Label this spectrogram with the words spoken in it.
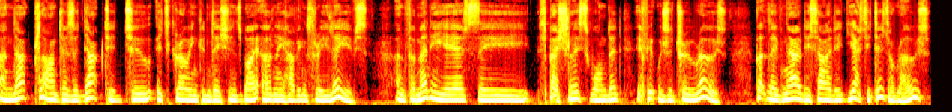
And that plant is adapted to its growing conditions by only having three leaves. And for many years, the specialists wondered if it was a true rose. But they've now decided, yes, it is a rose,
